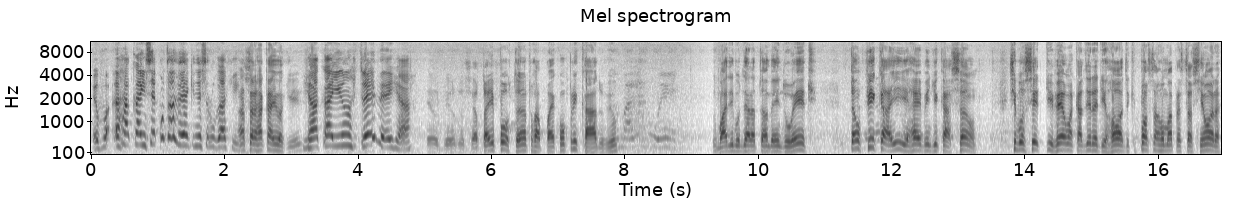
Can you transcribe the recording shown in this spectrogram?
Eu, eu já caí sei quantas vezes aqui nesse lugar aqui. A senhora já caiu aqui? Já caí umas três vezes já. Meu Deus do céu. Tá aí, portanto, rapaz, é complicado, viu? O marido doente. O marido dela também doente. Então fica aí a reivindicação se você tiver uma cadeira de roda que possa arrumar para essa senhora,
